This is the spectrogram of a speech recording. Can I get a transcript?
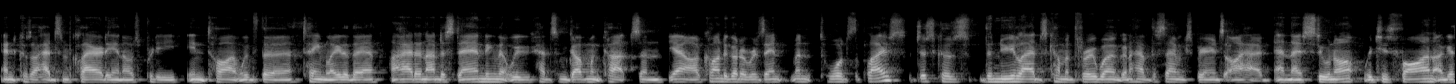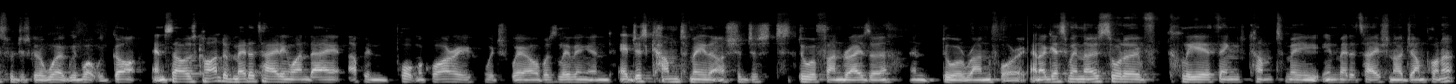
And because I had some clarity and I was pretty in time with the team leader there, I had an understanding that we had some government cuts. And yeah, I kind of got a resentment towards the place just because the new lads coming through weren't weren't going to have the same experience I had, and they're still not, which is fine. I guess we're just going to work with what we've got. And so I was kind of meditating one day up in Port Macquarie, which where I was living, and it just come to me that I should just do a fundraiser and do a run for it. And I guess when those sort of clear things come to me in meditation, I jump on it.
